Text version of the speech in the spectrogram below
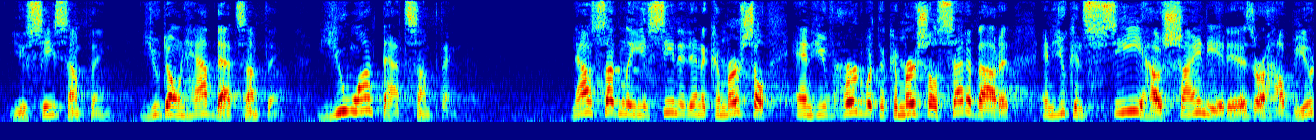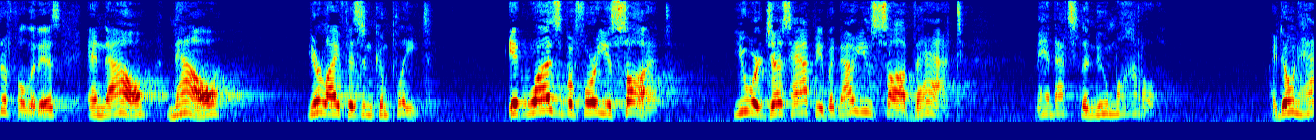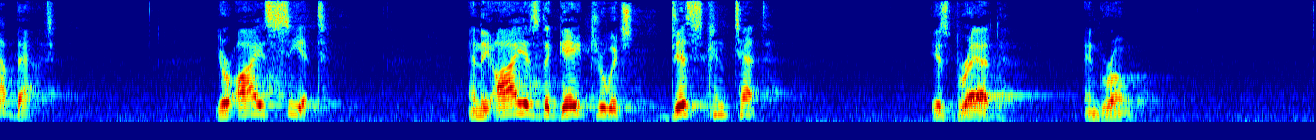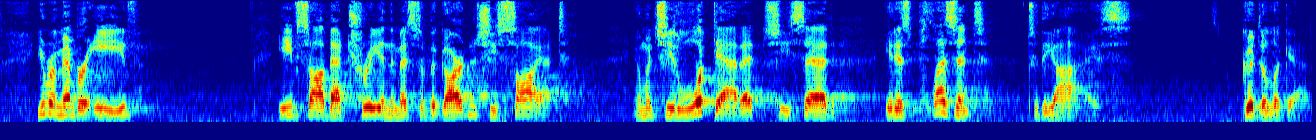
You see something. You don't have that something. You want that something. Now suddenly you've seen it in a commercial and you've heard what the commercial said about it and you can see how shiny it is or how beautiful it is and now, now, your life isn't complete. It was before you saw it. You were just happy, but now you saw that. Man, that's the new model. I don't have that. Your eyes see it. And the eye is the gate through which discontent is bred and grown. You remember Eve. Eve saw that tree in the midst of the garden. She saw it. And when she looked at it, she said, It is pleasant to the eyes. It's good to look at.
